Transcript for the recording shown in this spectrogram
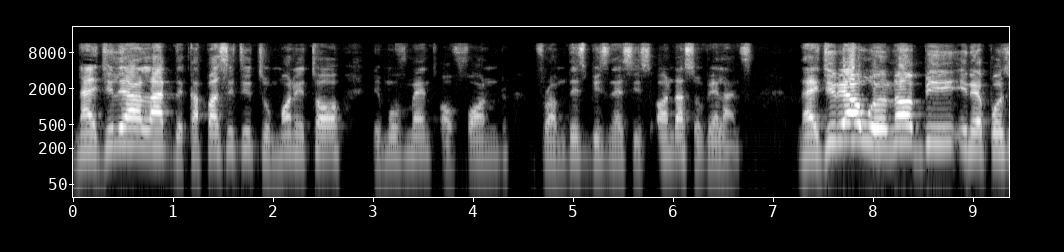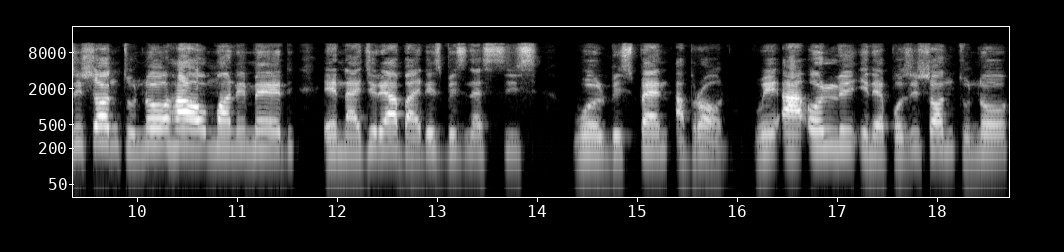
Nigeria lacked the capacity to monitor the movement of funds from these businesses under surveillance. Nigeria will not be in a position to know how money made in Nigeria by these businesses will be spent abroad. We are only in a position to know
